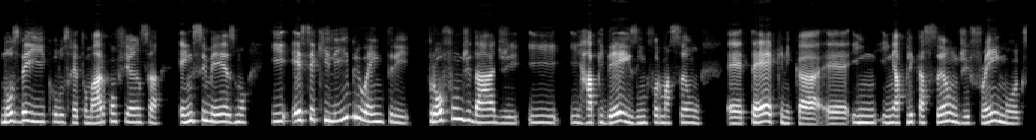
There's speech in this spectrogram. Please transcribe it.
nos veículos, retomar confiança em si mesmo e esse equilíbrio entre profundidade e, e rapidez, informação é, técnica, é, em, em, aplicação de frameworks,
